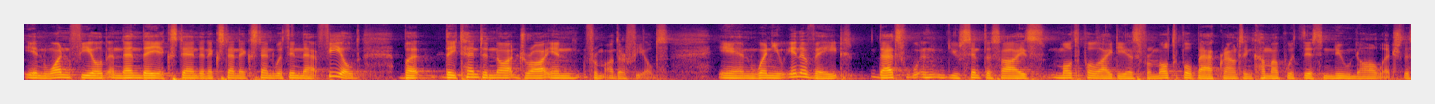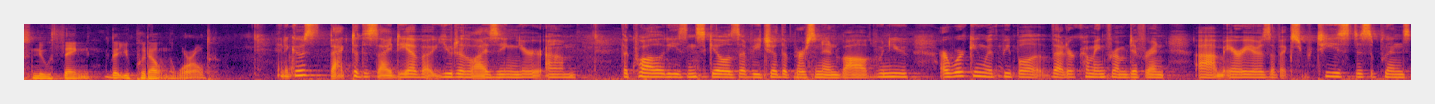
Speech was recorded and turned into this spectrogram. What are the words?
in one field and then they extend and extend and extend within that field, but they tend to not draw in from other fields. And when you innovate, that's when you synthesize multiple ideas from multiple backgrounds and come up with this new knowledge, this new thing that you put out in the world. And it goes back to this idea about utilizing your um, the qualities and skills of each of the person involved. When you are working with people that are coming from different um, areas of expertise, disciplines,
